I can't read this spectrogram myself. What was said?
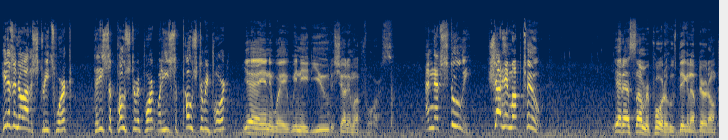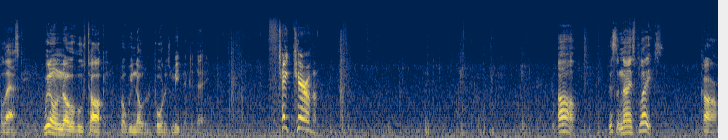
He doesn't know how the streets work. That he's supposed to report what he's supposed to report. Yeah, anyway, we need you to shut him up for us. And that Stooley. Shut him up too. Yeah, there's some reporter who's digging up dirt on Pulaski. We don't know who's talking, but we know the reporter's meeting him today. Take care of him. Oh, this is a nice place. Carl.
